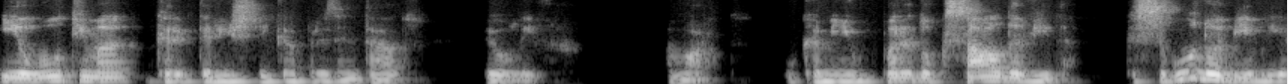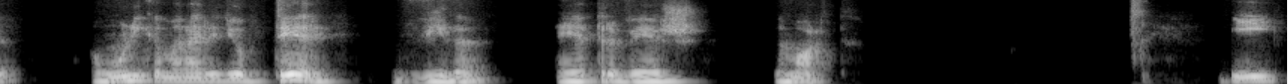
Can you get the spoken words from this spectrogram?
E a última característica apresentada pelo livro, a morte, o caminho paradoxal da vida, que segundo a Bíblia, a única maneira de obter vida é através da morte. E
